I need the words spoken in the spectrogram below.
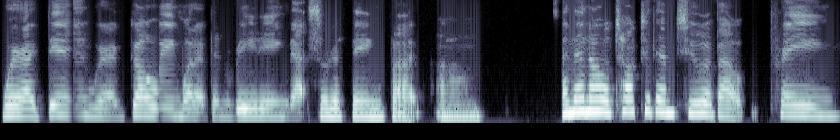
where I've been, where I'm going, what I've been reading, that sort of thing. But mm-hmm. um and then I'll talk to them too about praying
